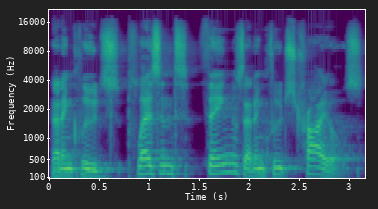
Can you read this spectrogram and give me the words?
That includes pleasant things, that includes trials.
